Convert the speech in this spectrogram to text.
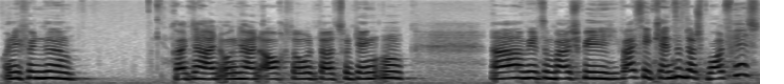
Und ich finde, könnte halt irgendwie halt auch so dazu denken, ja, wie zum Beispiel, ich weiß nicht, kennen Sie das Sportfest?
